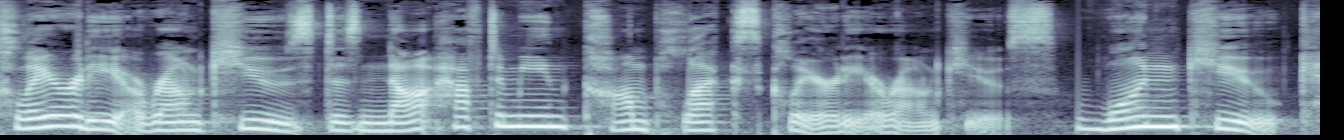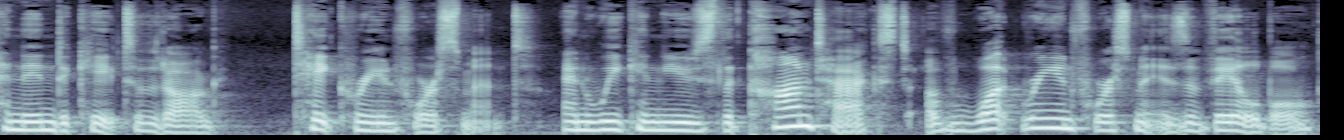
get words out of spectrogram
Clarity around cues does not have to mean complex clarity around cues. One cue can indicate to the dog, take reinforcement, and we can use the context of what reinforcement is available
